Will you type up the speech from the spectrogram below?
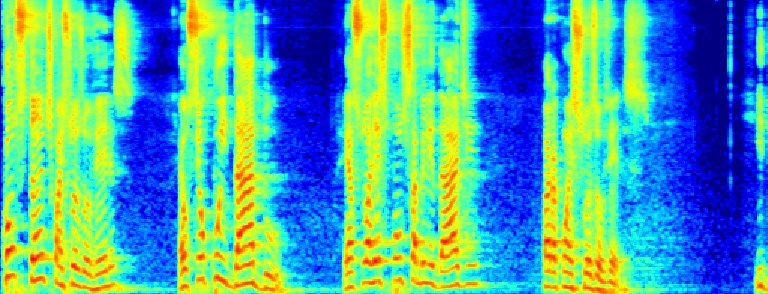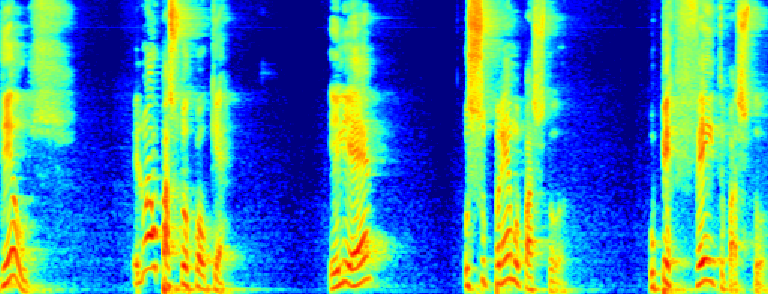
constante com as suas ovelhas, é o seu cuidado, é a sua responsabilidade para com as suas ovelhas. E Deus, Ele não é um pastor qualquer, Ele é o supremo pastor, o perfeito pastor,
